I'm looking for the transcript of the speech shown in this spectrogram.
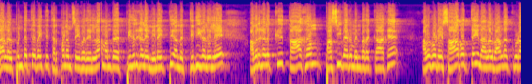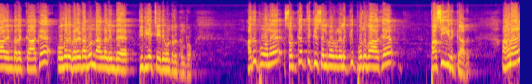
நாங்கள் பிண்டத்தை வைத்து தர்ப்பணம் செய்வதெல்லாம் அந்த பிதர்களை நினைத்து அந்த திதிகளிலே அவர்களுக்கு தாகம் பசி வரும் என்பதற்காக அவர்களுடைய சாபத்தை நாங்கள் வாங்கக்கூடாது என்பதற்காக ஒவ்வொரு வருடமும் நாங்கள் இந்த திதியை செய்து கொண்டிருக்கின்றோம். அதுபோல சொர்க்கத்துக்கு செல்பவர்களுக்கு பொதுவாக பசி இருக்காது. ஆனால்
